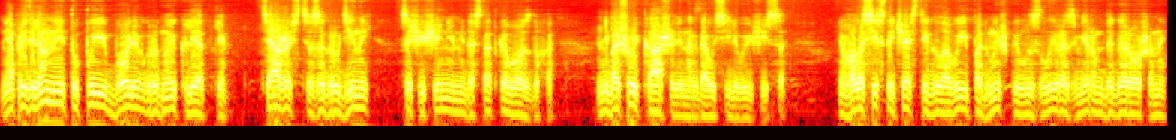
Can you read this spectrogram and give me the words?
Неопределенные тупые боли в грудной клетке, тяжесть за грудиной, с ощущением недостатка воздуха, небольшой кашель, иногда усиливающийся, в волосистой части головы и под мышкой узлы размером до горошины,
